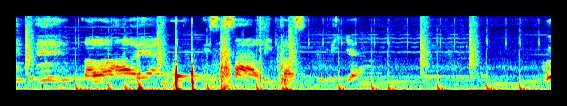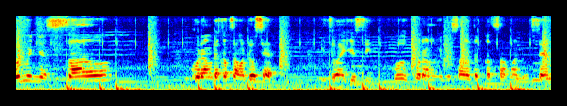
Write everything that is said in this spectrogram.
kalau hal yang disesali pas kuliah, gue menyesal kurang dekat sama dosen. Itu aja sih. Gue kurang menyesal dekat sama dosen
